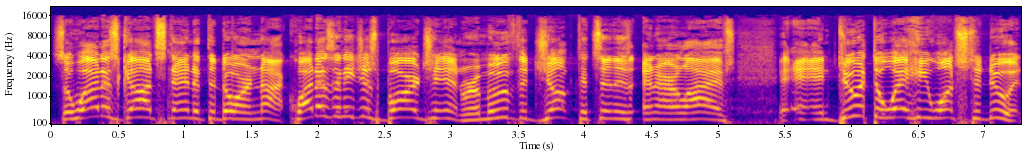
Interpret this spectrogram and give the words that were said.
So why does God stand at the door and knock? Why doesn't He just barge in, remove the junk that's in, his, in our lives, and, and do it the way He wants to do it?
